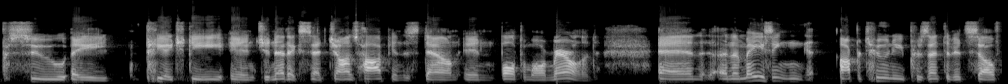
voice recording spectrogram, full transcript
pursue a PhD in genetics at Johns Hopkins down in Baltimore, Maryland. And an amazing opportunity presented itself.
